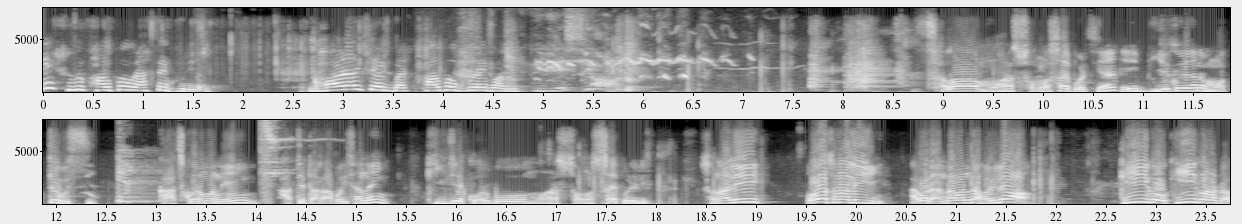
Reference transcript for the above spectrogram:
নেই শুধু ফাউ ফাউ রাস্তায় ঘুরেছে। ঘর আসছে একবার ফাউ ফাউ ঘুরাইবো আমি। শালা মহা সমস্যায় পড়ছি হ্যাঁ? এই বিয়ে করে যেন মরতে বুঝছি কাজকর্ম নেই হাতে টাকা পয়সা নেই কি যে করব মহা সমস্যায় পড়েলি সোনালি ও সোনালি আগো রান্না বান্না হইল? কি গো কি করো তো?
